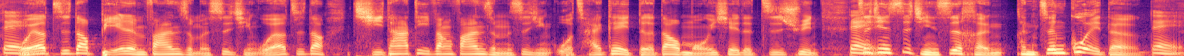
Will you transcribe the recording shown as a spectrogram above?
对，我要知道别人发生什么事情，我要知道其他地方发生什么事情，我才可以得到某一些的资讯。这件事情是很很珍贵的。对，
